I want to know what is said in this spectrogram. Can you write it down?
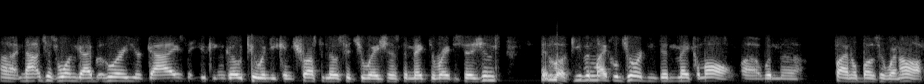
uh, not just one guy, but who are your guys that you can go to and you can trust in those situations to make the right decisions. And look, even Michael Jordan didn't make them all uh, when the final buzzer went off.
